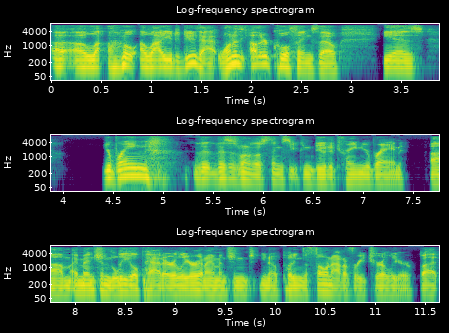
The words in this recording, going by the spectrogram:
uh, allow, allow you to do that. One of the other cool things though is your brain this is one of those things you can do to train your brain. Um, I mentioned legal pad earlier, and I mentioned you know putting the phone out of reach earlier. But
